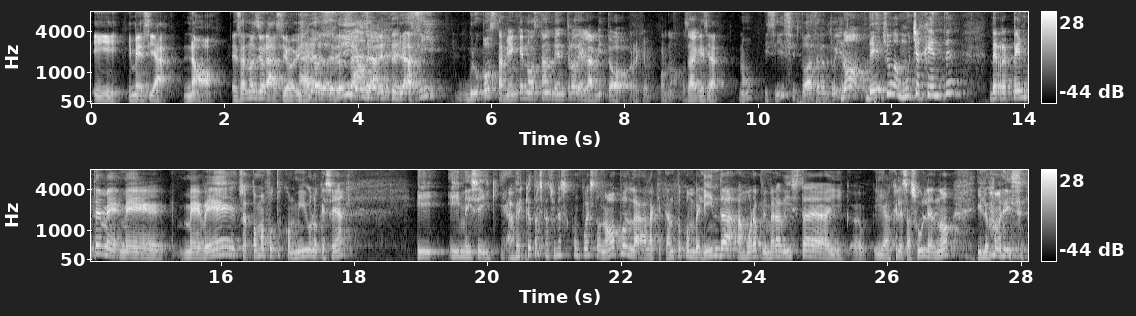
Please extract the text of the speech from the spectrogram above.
Y, y, me decía, no, esa no es de Horacio. Y ah, sí, o sea, así, grupos también que no están dentro del ámbito ¿no? O sea, que decía, no, y sí, sí, todas eran tuyas. No, de hecho, mucha gente de repente me, me, ve, o sea, toma fotos conmigo, lo que sea. Y, me dice, a ver, ¿qué otras canciones has compuesto? No, pues la, que canto con Belinda, Amor a Primera Vista y, Ángeles Azules, ¿no? Y luego me dice,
